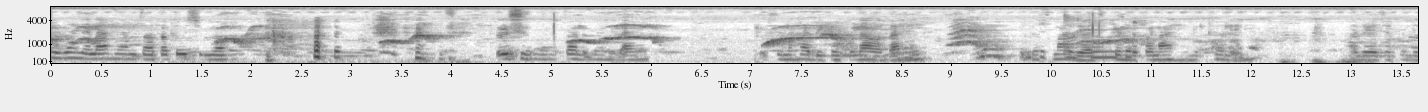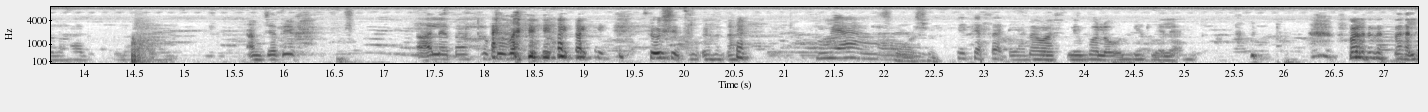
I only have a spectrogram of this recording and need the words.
चालू झालेला आहे आमचा आता तुळशी विवाह. तुळशी विवाह चालू झालेला आहे. तुळशीला हळदी कुंकू लावत आहे. तसंच महादेवाची पिंड पण आहे मी ठेवलेली महादेवाच्या पिंडीला हळदी कुंकू लावत आहे. आमच्यात एक आल्या तर ठकूबाई तुळशीचं लग्न त्याच्यासाठी प्रवासनी बोलवून घेतलेले आहेत परत चालेल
